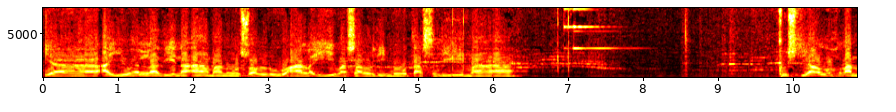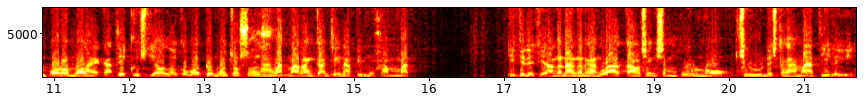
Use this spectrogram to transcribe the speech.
Ya ayyuhalladzina amanu sallu alaihi wa sallimu taslima. Gusti Allah lan para malaikat Gusti Allah iku padha maca selawat marang Kanjeng Nabi Muhammad. Iki nek diangen-angen nganggo akal sing sempurna jerone setengah mati lho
